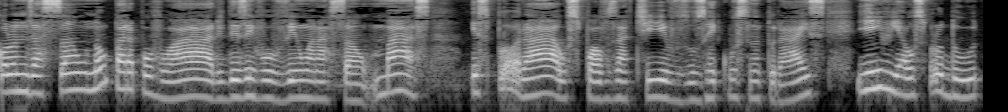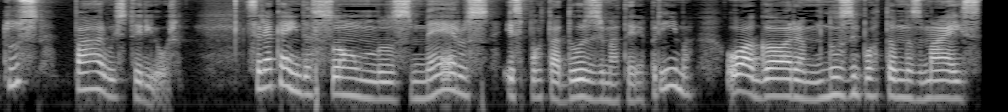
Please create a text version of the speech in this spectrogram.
Colonização não para povoar e desenvolver uma nação, mas explorar os povos nativos, os recursos naturais e enviar os produtos para o exterior. Será que ainda somos meros exportadores de matéria-prima? Ou agora nos importamos mais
